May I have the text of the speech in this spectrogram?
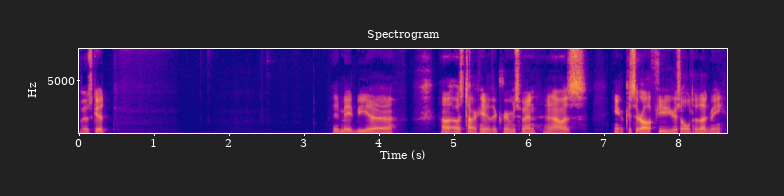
it was good. It made me, uh, I was talking to the groomsmen, and I was, you know, because they're all a few years older than me,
